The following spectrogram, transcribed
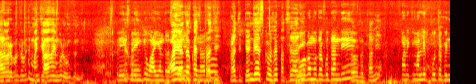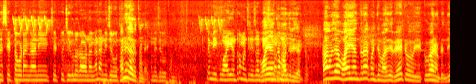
నలభై రూపాయలతో పోతే మంచి ఆదాయం కూడా ఉంటుంది. స్ప్రే స్ప్రేయింగ్కి వాయంత్ర వాయు ప్రతి- ప్రతి టెన్ డేస్కి ఒకసారి ప్రతిసారి రోగము తగ్గుతుంది. నొత్తుంది మనకి మళ్ళీ పూత పిండి సెట్ అవ్వడం కానీ చెట్టు చిగులు రావడం కానీ అన్ని అన్నీ జరుగుతాయి జరుగుతున్నాయి. అన్ని జరుగుతున్నాయి. మీకు వాయంత్రం మంచి రిజల్ట్ వాయు యంత్రం మంచి రిజల్ట్ కాకపోతే వాయు యంత్రం కొంచెం అది రేటు ఎక్కువగానే ఉంటుంది.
